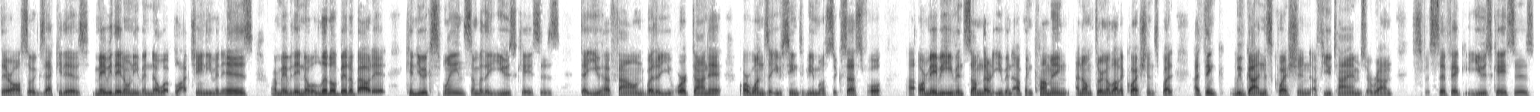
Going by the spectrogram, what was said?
they're also executives. Maybe they don't even know what blockchain even is, or maybe they know a little bit about it. Can you explain some of the use cases that you have found, whether you've worked on it or ones that you've seen to be most successful, uh, or maybe even some that are even up and coming? I know I'm throwing a lot of questions, but I think we've gotten this question a few times around specific use cases,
